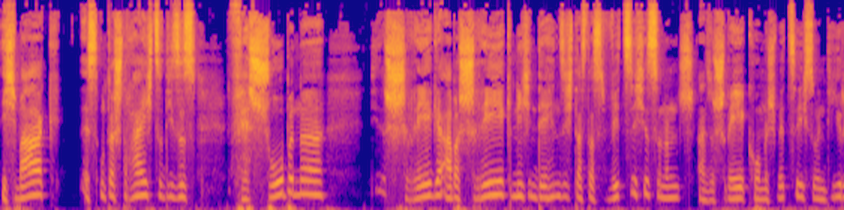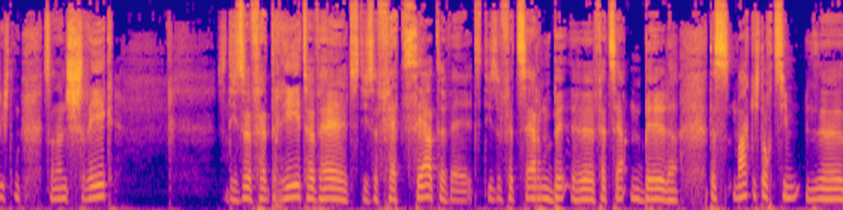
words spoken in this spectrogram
ich mag, es unterstreicht so dieses verschobene, schräge, aber schräg nicht in der Hinsicht, dass das witzig ist, sondern, also schräg, komisch witzig, so in die Richtung, sondern schräg, diese verdrehte Welt, diese verzerrte Welt, diese verzerren, äh, verzerrten Bilder, das mag ich doch ziemlich, äh,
